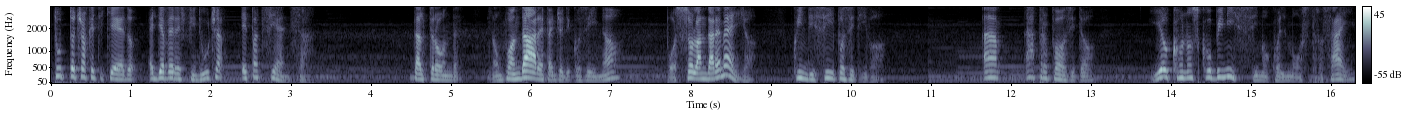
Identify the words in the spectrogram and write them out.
tutto ciò che ti chiedo è di avere fiducia e pazienza. D'altronde, non può andare peggio di così, no? Può solo andare meglio. Quindi sii positivo. Ah, a proposito, io conosco benissimo quel mostro, sai?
